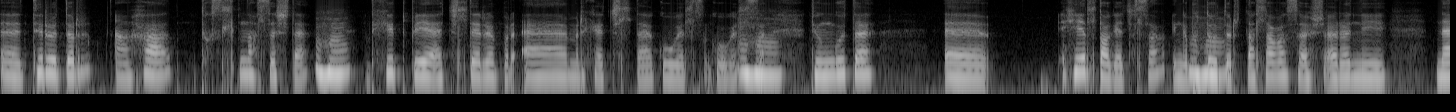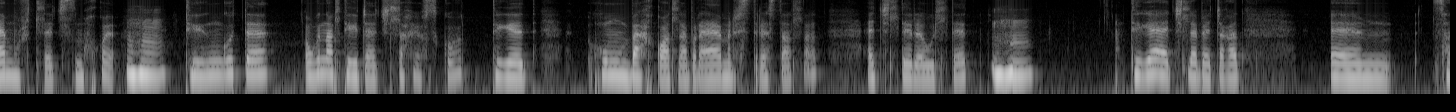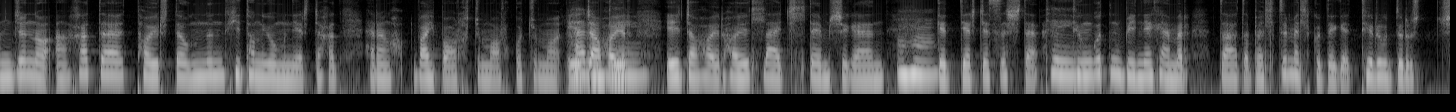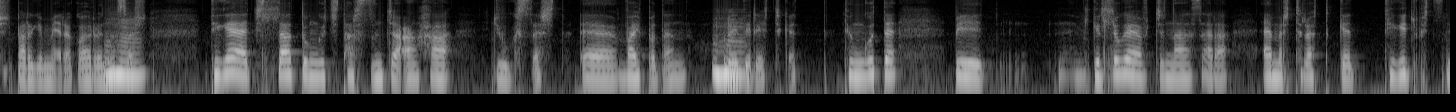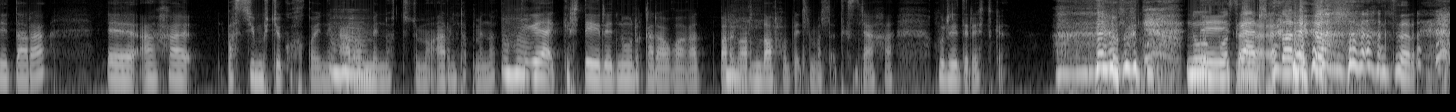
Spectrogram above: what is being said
э, тэр өдөр анхаа төгсөлт нь болсон штэ. Тэгэхэд би ажил дээр бүр амар их ажилтаа гүүгэлсэн гүүгэлсэн. Тэнгүүтээ э heel dog ажилласан. Ингээ бүтэн өдөр 7-оос хойш оройны 8 хүртэл ажилласан байхгүй юу? Тэгэнгүүтээ уг нь бол тэгж ажиллах ёсгүй. Тэгээд хүн байхгүй болоо бүр амар стресстэй болоод ажил дээрээ үлдээд. Тэгээ ажиллаа байжгаад эм санаж нь анхаатай хоёртой өмнө нь хит хоногийн өмнө ярьж хахад харин вайп орох ч юм уу орохгүй ч юм уу ээж аав хоёр ээж аав хоёр хоёулаа ажилтаа юм шиг байна гэд ярьжсэн штэ тэнгууд нь би нэх амир за за болцсон байлгүй тэгээд тэр өдөр баг юм яриаг оройноос хойш. Тэгээ ажиллаа дөнгөж тарсан чи анхаа юу гэсэн штэ э вайпод ан хүрээд ирээч гэд. Тэнгүүтээ би гэрлүүгээ явж наасаараа амир трот гэд тэгэж битсний дараа анхаа бас юм бичээг байхгүй нэг 10 минут ч юм уу 15 минут. Тэгээ гэртээ ирээд нүүр гараа угаагаад баг орондоо орох бэлэн болоо тэгсэн чинь анхаа хүрээд ирээч гэ. Нүүр бусгаар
